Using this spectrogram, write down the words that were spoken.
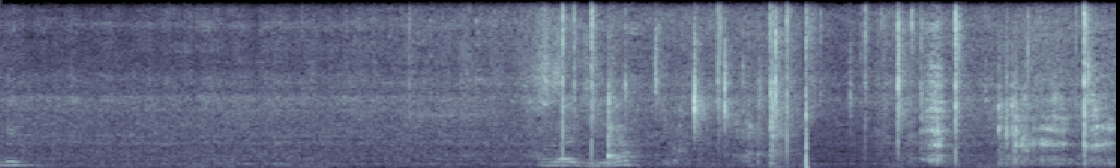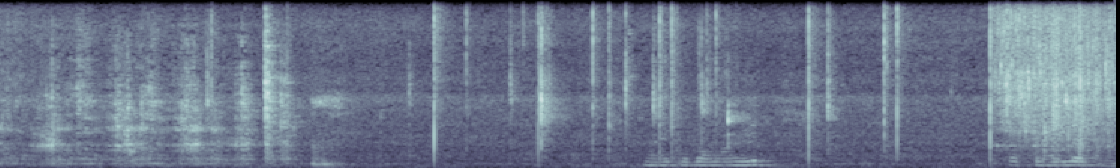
ਮੰਗੀ ਉਹਦਾ ਜੀਰਾ ਮੈਂ ਤਾਂ ਪਾਵਾਂਗੇ ਆਪਣਾ ਲਸਣ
